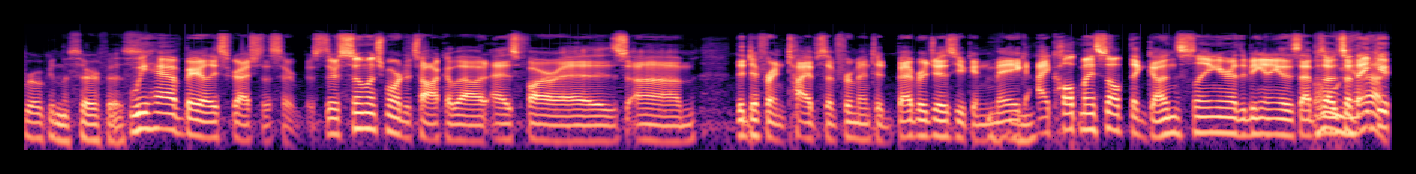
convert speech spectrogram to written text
broken the surface. We have barely scratched the surface. There's so much more to talk about as far as um, the different types of fermented beverages you can make. I called myself the gunslinger at the beginning of this episode, Oh, so yeah. thank you,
